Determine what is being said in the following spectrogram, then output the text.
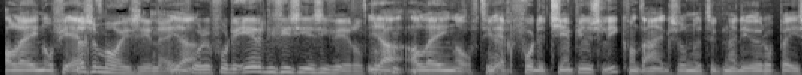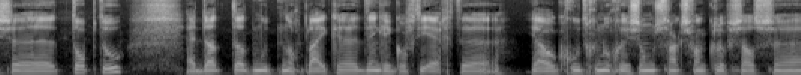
Alleen of je echt... Dat is een mooie zin, hè? Ja. Voor, de, voor de eredivisie is hij wereldtop. Ja, alleen of Ja. echt voor de Champions League. Want eigenlijk wil natuurlijk naar die Europese top toe. Ja, dat, dat moet nog blijken, denk ik. Of die echt ja, ook goed genoeg is om straks van clubs als eh,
